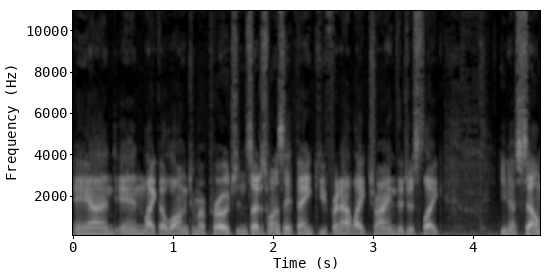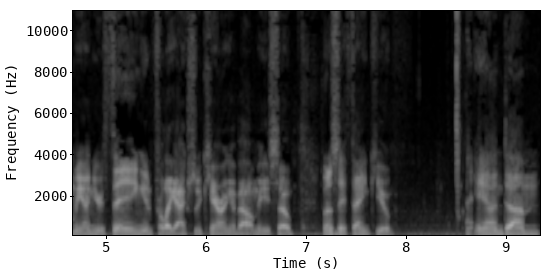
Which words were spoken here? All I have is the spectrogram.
and in like a long term approach, and so I just want to say thank you for not like trying to just like, you know, sell me on your thing and for like actually caring about me. So I want to say thank you, and um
